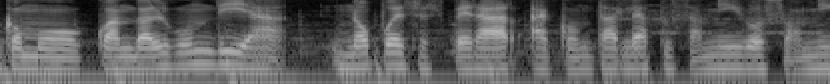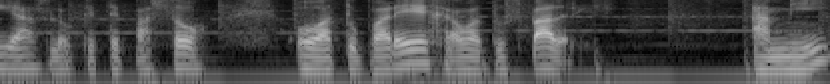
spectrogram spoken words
Como cuando algún día no puedes esperar a contarle a tus amigos o amigas lo que te pasó, o a tu pareja o a tus padres. A mí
